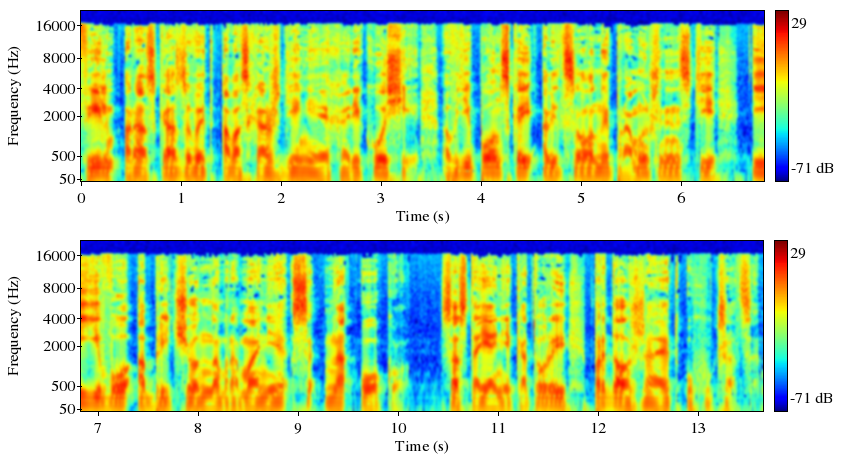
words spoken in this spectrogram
Фильм рассказывает о восхождении Харикоси в японской авиационной промышленности и его обреченном романе с Наоко, состояние которой продолжает ухудшаться.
